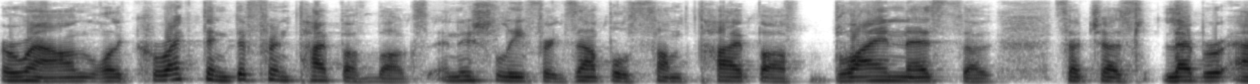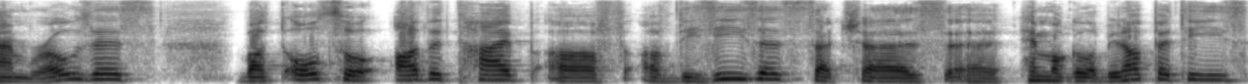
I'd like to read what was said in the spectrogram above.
around like correcting different type of bugs. Initially, for example, some type of blindness, uh, such as Leber amaurosis, but also other type of, of diseases such as uh, hemoglobinopathies,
